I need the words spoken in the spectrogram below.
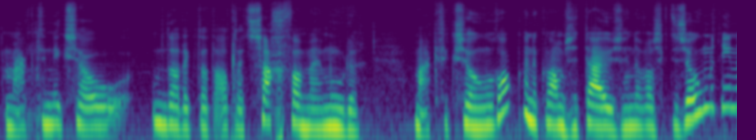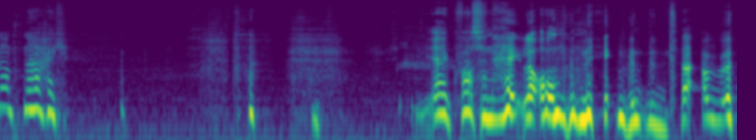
maakte ik zo, omdat ik dat altijd zag van mijn moeder, maakte ik zo'n rok en dan kwam ze thuis en dan was ik de zomer in aan het naaien. ja, ik was een hele ondernemende dame.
